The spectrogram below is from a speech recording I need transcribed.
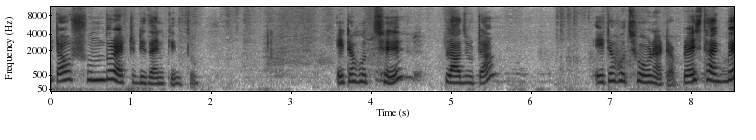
এটাও সুন্দর একটা ডিজাইন কিন্তু। এটা হচ্ছে প্লাজোটা এটা হচ্ছে ওড়নাটা। প্রাইস থাকবে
